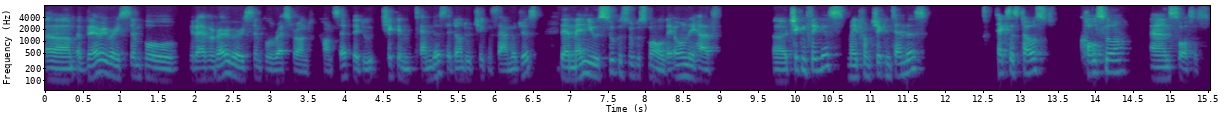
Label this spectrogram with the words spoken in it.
um, a very, very simple, they have a very, very simple restaurant concept. They do chicken tenders, they don't do chicken sandwiches. Their menu is super, super small. They only have uh, chicken fingers made from chicken tenders, Texas toast, coleslaw, and sauces.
